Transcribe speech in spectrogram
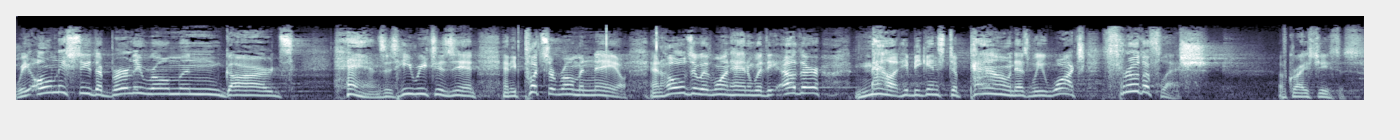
We only see the burly Roman guard's hands as he reaches in and he puts a Roman nail and holds it with one hand, and with the other mallet, he begins to pound as we watch through the flesh of Christ Jesus.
